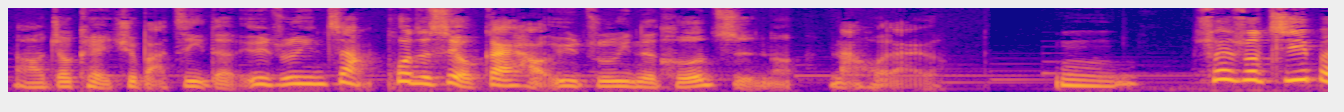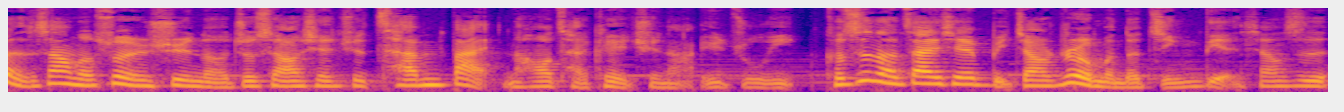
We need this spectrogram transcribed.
然后就可以去把自己的预租印账或者是有盖好预租印的盒纸呢拿回来了。嗯。所以说，基本上的顺序呢，就是要先去参拜，然后才可以去拿玉珠印。可是呢，在一些比较热门的景点，像是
